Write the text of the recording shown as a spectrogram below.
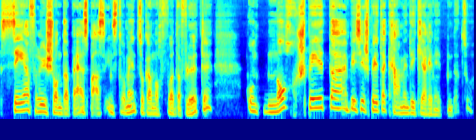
sehr früh schon dabei als Bassinstrument, sogar noch vor der Flöte. Und noch später, ein bisschen später, kamen die Klarinetten dazu.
